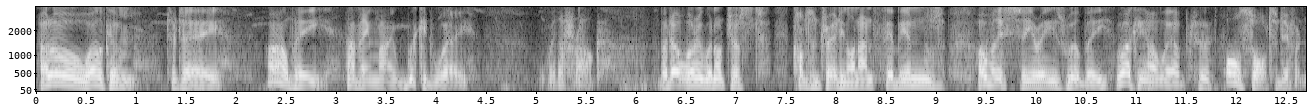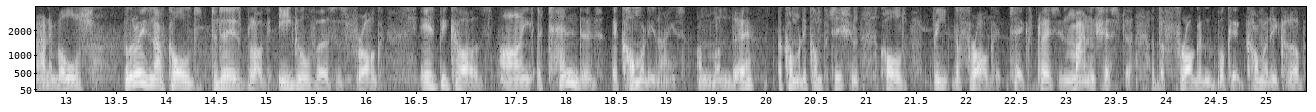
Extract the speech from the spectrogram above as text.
Hello, welcome. Today I'll be having my wicked way with a frog. But don't worry, we're not just concentrating on amphibians. Over this series, we'll be working our way up to all sorts of different animals. But the reason I've called today's blog Eagle versus Frog is because I attended a comedy night on Monday, a comedy competition called Beat the Frog. It takes place in Manchester at the Frog and Bucket Comedy Club.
